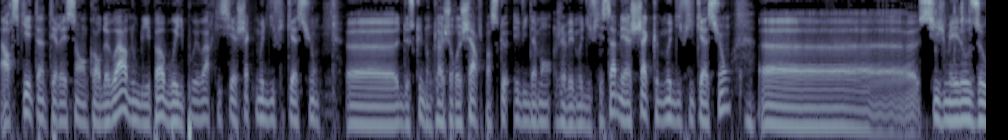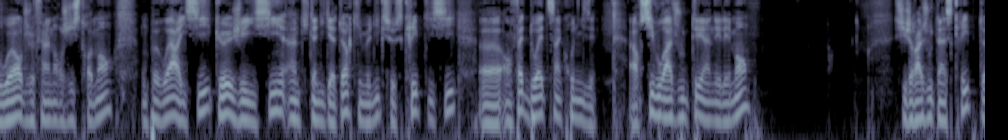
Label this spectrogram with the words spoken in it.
Alors, ce qui est intéressant encore de voir, n'oubliez pas, vous pouvez voir qu'ici à chaque modification euh, de script, donc là je recharge parce que évidemment j'avais modifié ça, mais à chaque modification, euh, si je mets Hello the World, je fais un enregistrement, on peut voir ici que j'ai ici un petit indicateur qui me dit que ce script ici, en fait, doit être synchronisé. Alors, si vous rajoutez un élément, si je rajoute un script,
